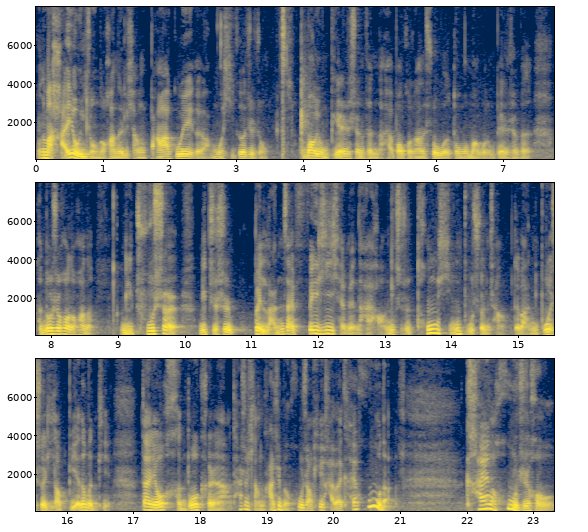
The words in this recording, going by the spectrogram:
那么还有一种的话呢，就像巴拉圭对吧，墨西哥这种冒用别人身份的，还包括刚才说过的东欧冒用别人身份，很多时候的话呢，你出事儿，你只是被拦在飞机前面，那还好，你只是通行不顺畅，对吧？你不会涉及到别的问题。但有很多客人啊，他是想拿这本护照去海外开户的，开了户之后，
